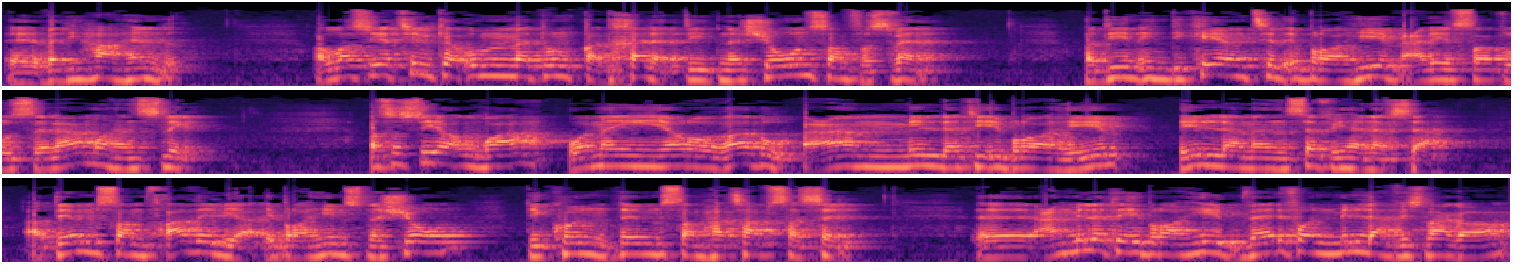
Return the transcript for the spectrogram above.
Hvad de har handlet. Allah siger, tilka ummatun qad khalat. Det er et nation, som forsvandt. Og det er en indikering til Ibrahim a.s. og hans slægt. Og så siger Allah, وَمَنْ يَرْغَبُ عَنْ مِلَّةِ إِبْرَاهِيمِ إِلَّا مَنْ سَفِهَ نَفْسَهِ Og dem, som fravælger Ibrahims nation, det er kun dem, som har tabt sig selv. Uh, an millat Ibrahim, hvad er det for en millah, vi snakker om?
